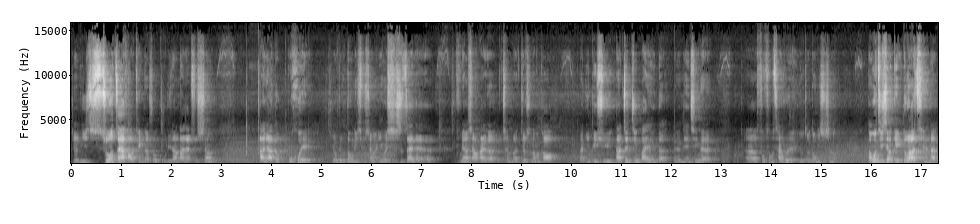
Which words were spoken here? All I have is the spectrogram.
就是你说再好听的说鼓励让大家去生，大家都不会有这个动力去生，因为实实在在的抚养小孩的成本就是那么高。那你必须拿真金白银的年轻的呃夫妇才会有这个动力去生。那问题是要给多少钱呢？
